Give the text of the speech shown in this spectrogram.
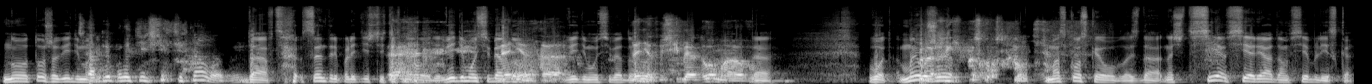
но тоже, видимо... В Центре политических технологий. Да, в Центре политических технологий. Видимо, у себя да дома. Нет. Видимо, у себя дома. Да нет, у себя дома. Да. Вот, мы уже... Московская область. Московская область, да. Значит, все, все рядом, все близко.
